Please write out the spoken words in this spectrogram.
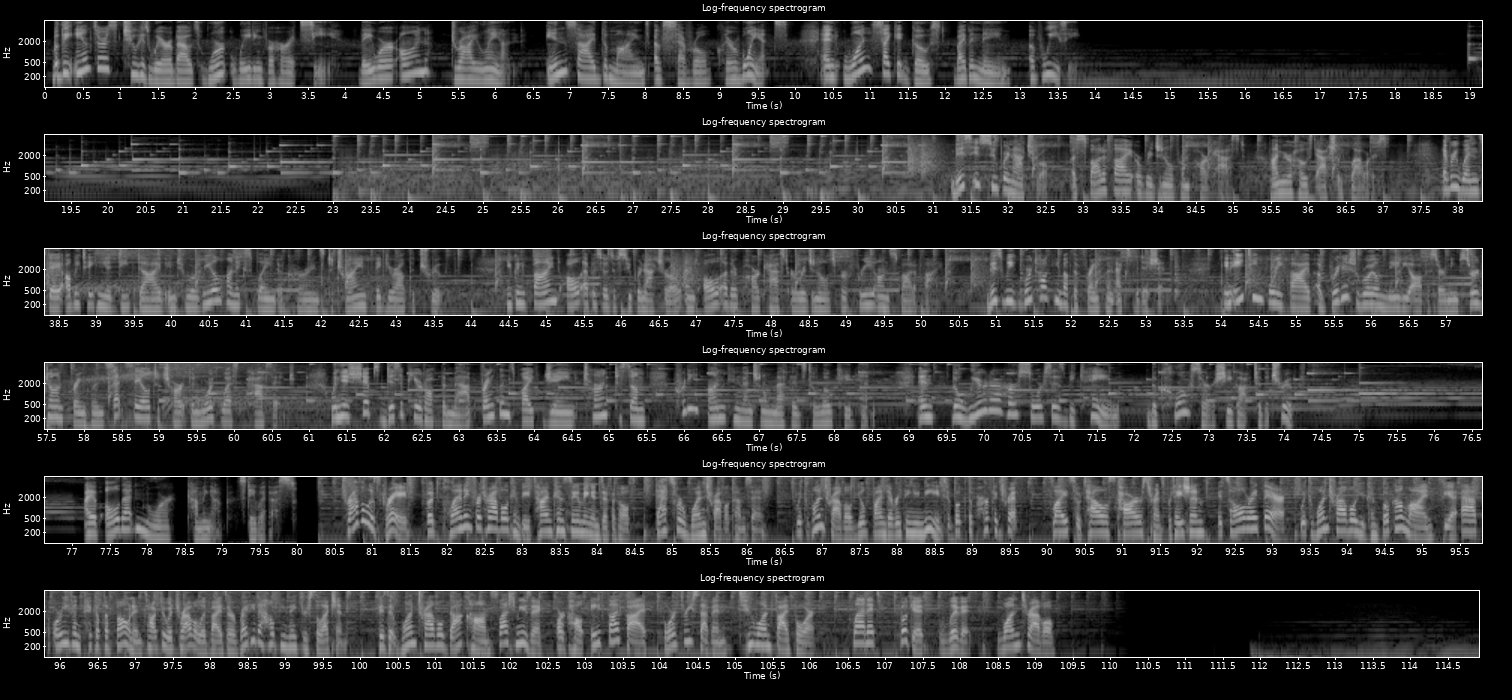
But the answers to his whereabouts weren't waiting for her at sea. They were on dry land inside the minds of several clairvoyants and one psychic ghost by the name of Wheezy. This is Supernatural, a Spotify original from Parcast. I'm your host, Ashley Flowers. Every Wednesday, I'll be taking a deep dive into a real unexplained occurrence to try and figure out the truth. You can find all episodes of Supernatural and all other Parcast originals for free on Spotify. This week, we're talking about the Franklin expedition. In 1845, a British Royal Navy officer named Sir John Franklin set sail to chart the Northwest Passage when his ships disappeared off the map, Franklin's wife Jane turned to some pretty unconventional methods to locate him. And the weirder her sources became, the closer she got to the truth. I have all that and more coming up. Stay with us. Travel is great, but planning for travel can be time consuming and difficult. That's where One Travel comes in. With One Travel, you'll find everything you need to book the perfect trip Flights, hotels, cars, transportation, it's all right there. With One Travel, you can book online, via app, or even pick up the phone and talk to a travel advisor ready to help you make your selections. Visit onetravel.com slash music or call 855-437-2154. Plan it, book it, live it. One Travel.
